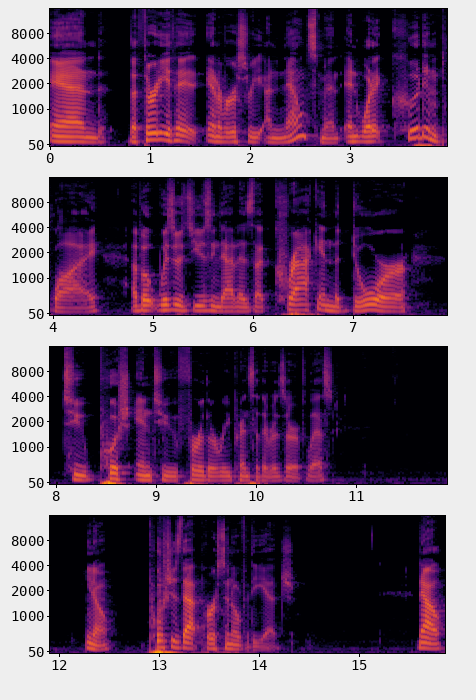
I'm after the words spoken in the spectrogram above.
And the 30th anniversary announcement and what it could imply about Wizards using that as a crack in the door to push into further reprints of the reserve list, you know, pushes that person over the edge. Now,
